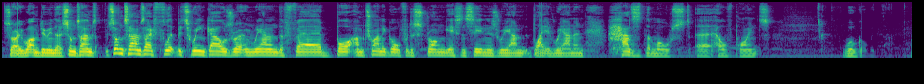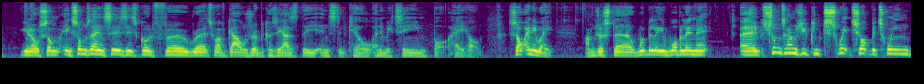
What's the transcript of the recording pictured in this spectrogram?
Sorry, what I'm doing there. Sometimes sometimes I flip between Galzra and Rhiannon the Fair, but I'm trying to go for the strongest, and seeing as Rhiannon, Blighted Rhiannon has the most uh, health points, we'll go with that. You know, some in some senses it's good for uh, to have Galzra because he has the instant kill enemy team, but hey ho. So anyway, I'm just uh, wibbly wobbling it. Uh, sometimes you can switch up between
